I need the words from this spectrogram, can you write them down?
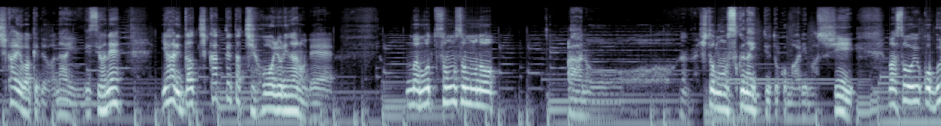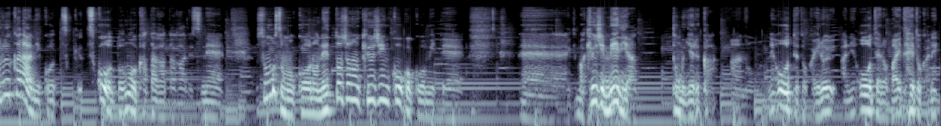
近いわけではないんですよね。やはりどっちかっていったら地方寄りなので、まあ、もそもそもの、あの人も少ないっていうところもありますし、まあ、そういうこうブルーカラーにこうつつこうと思う方々がですねそもそもこのネット上の求人広告を見て、えーまあ、求人メディアとも言えるかあの、ね、大手とかいろいろ大手の媒体とかね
